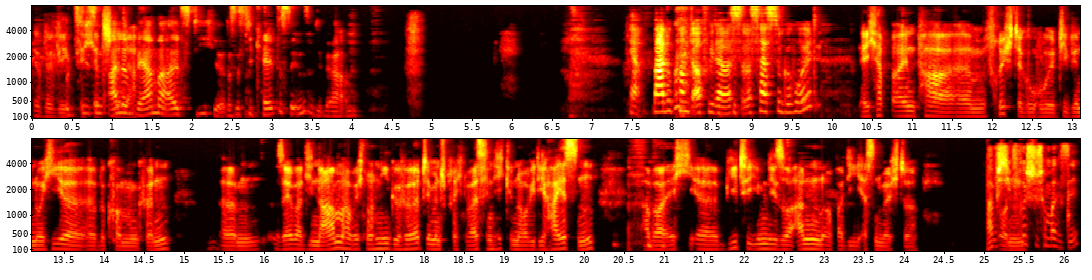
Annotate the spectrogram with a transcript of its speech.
er bewegt Und die sich sind jetzt alle schneller. wärmer als die hier. Das ist die kälteste Insel, die wir haben. Ja, Badu kommt auch wieder. Was, was hast du geholt? Ich habe ein paar ähm, Früchte geholt, die wir nur hier äh, bekommen können. Ähm, selber die Namen habe ich noch nie gehört, dementsprechend weiß ich nicht genau, wie die heißen. Aber ich äh, biete ihm die so an, ob er die essen möchte. Habe ich die Früchte schon mal gesehen?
